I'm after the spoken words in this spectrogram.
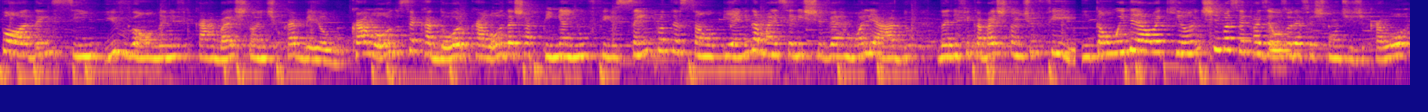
podem sim e vão danificar bastante o cabelo. O calor do secador, o calor da chapinha em um fio sem proteção e ainda mais se ele estiver molhado, danifica bastante o fio. Então o ideal é que antes de você fazer uso dessas fontes de calor,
